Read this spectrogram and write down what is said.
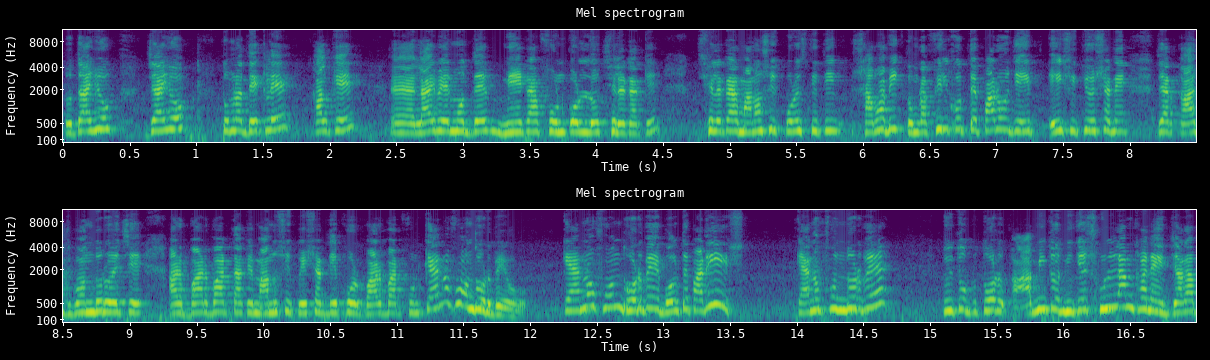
তো যাই হোক যাই হোক, তোমরা দেখলে কালকে লাইভের মধ্যে মেয়েটা ফোন করল ছেলেটাকে। ছেলেটার মানসিক পরিস্থিতি স্বাভাবিক, তোমরা ফিল করতে পারো যে এই- সিচুয়েশনে যার কাজ বন্ধ রয়েছে আর বারবার তাকে মানসিক প্রেশার দিয়ে ফোর বারবার ফোন কেন ফোন ধরবে ও? কেন ফোন ধরবে, বলতে পারিস? কেন ফোন ধরবে? তুই তো তোর, আমি তো নিজে শুনলাম খানে, যারা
